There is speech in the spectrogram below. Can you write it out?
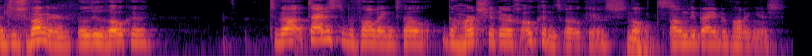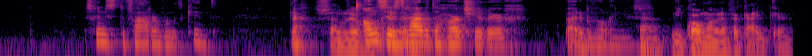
Bent u zwanger? Wilt u roken? Terwijl, tijdens de bevalling, terwijl de hartchirurg ook aan het roken is. Snap. Waarom die bij je bevalling is. Misschien is het de vader van het kind. Ja, zou zo Anders is het raar dat de hartchirurg bij de bevalling is. Ja, die kwam gewoon even kijken.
